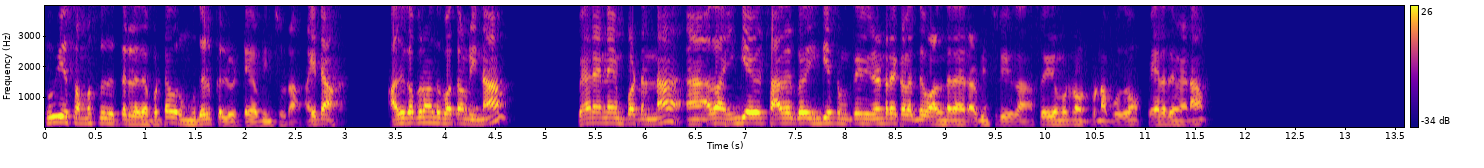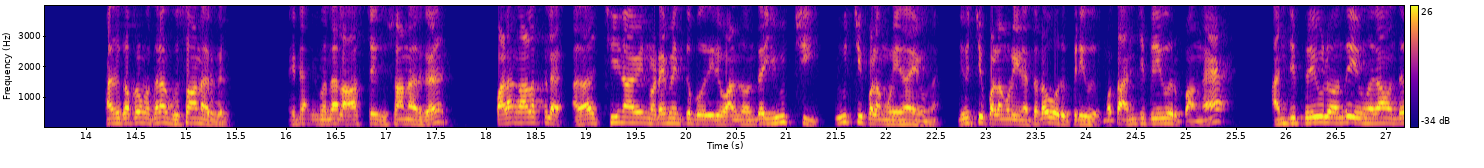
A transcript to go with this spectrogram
தூய சமஸ்கிருதத்தில் எழுதப்பட்ட ஒரு முதல் கல்வெட்டு அப்படின்னு சொல்றாங்க. ரைட்டா அதுக்கப்புறம் வந்து பார்த்தோம் அப்படின்னா வேற என்ன இம்பார்ட்டன்ட்னா அதான் இந்தியாவில் சாகர்கள் இந்திய சமூகத்தில் இரண்டரை கலந்து வாழ்ந்தனர் அப்படின்னு சொல்லியிருக்காங்க. ஸோ இதை மட்டும் நோட் பண்ணா போதும். வேற எதுவும் வேணாம். அதுக்கப்புறம் பார்த்தோன்னா குசானர்கள். ரைட்டா இவங்க தான் லாஸ்ட்டு குசானர்கள். பழங்காலத்துல அதாவது சீனாவின் வடமேற்கு பகுதியில் வாழ்ந்து வந்த யூச்சி யூச்சி பழங்குடி தான் இவங்க. யூச்சி பழங்குடியினத்தோட ஒரு பிரிவு. மொத்தம் அஞ்சு பிரிவு இருப்பாங்க. அஞ்சு பிரிவுல வந்து இவங்க தான் வந்து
